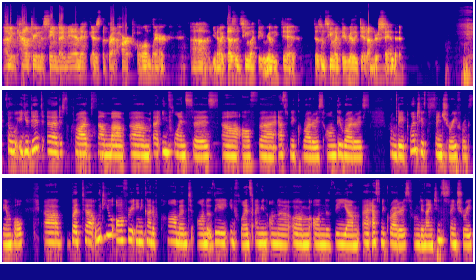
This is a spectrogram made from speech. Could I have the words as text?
I'm encountering the same dynamic as the Bret Harte poem, where uh, you know it doesn't seem like they really did. It doesn't seem like they really did understand it. So you did uh, describe some um, um, uh, influences uh, of uh, ethnic writers on the writers from the 20th century, for example. Uh, but uh, would you offer any kind of comment on the influence? I mean, on the um, on the um, ethnic writers from the 19th century,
